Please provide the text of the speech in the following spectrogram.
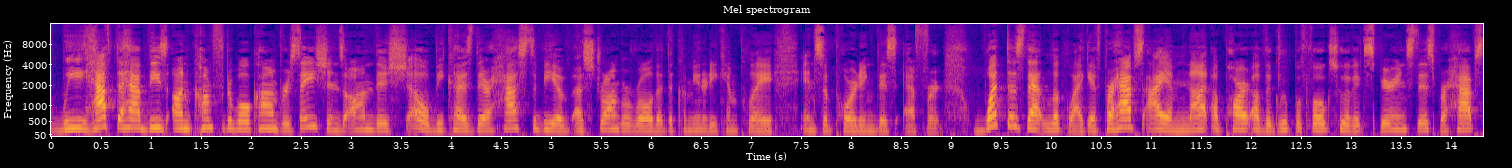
we have to have these uncomfortable conversations on this show because there has to be a, a, stronger role that the community can play in supporting this effort. What does that look like? If perhaps I am not a part of the group of folks who have experienced this, perhaps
